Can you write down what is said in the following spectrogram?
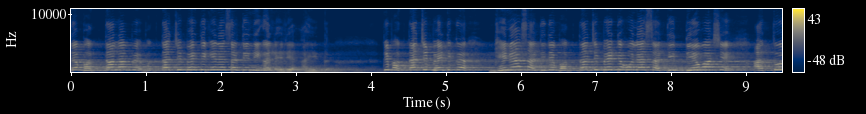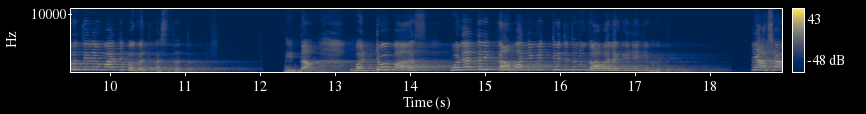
त्या भक्ताला भे भक्ताची भेट घेण्यासाठी निघालेले आहेत. ती भक्ताची भेट क घेण्यासाठी त्या भक्ताची भेट होण्यासाठी देव असे आतुरतेने वाट बघत असतात. एकदा भट्टोबास कोणातरी कामानिमित्त तिथून गावाला गेलेले होते. आणि अशा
